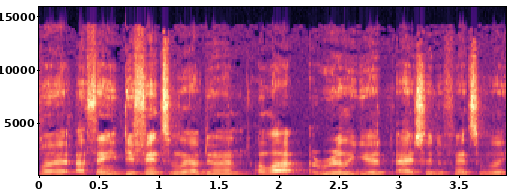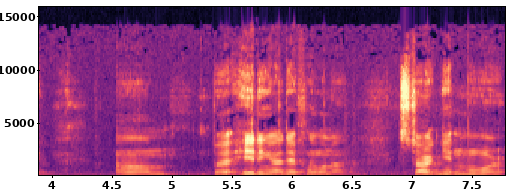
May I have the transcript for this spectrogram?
but I think defensively I'm doing a lot, really good actually defensively. Um, but hitting, I definitely want to start getting more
